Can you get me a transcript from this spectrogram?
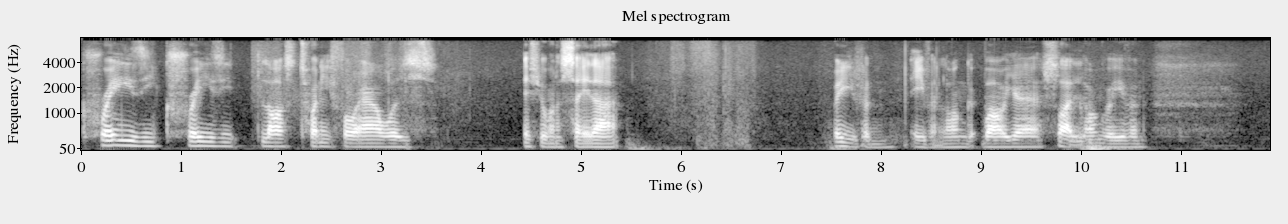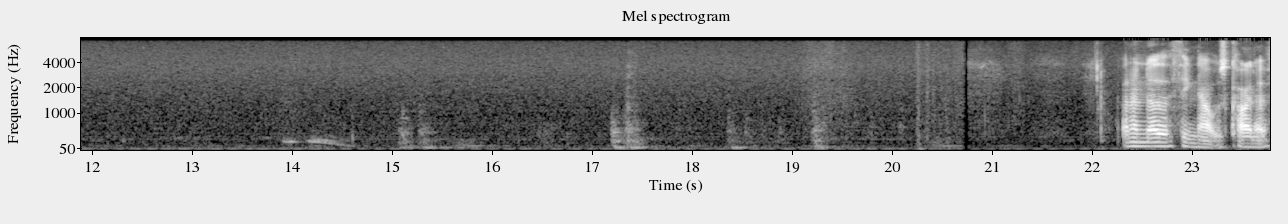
crazy, crazy last 24 hours, if you want to say that. Even even longer. Well, yeah, slightly longer even. And another thing that was kind of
